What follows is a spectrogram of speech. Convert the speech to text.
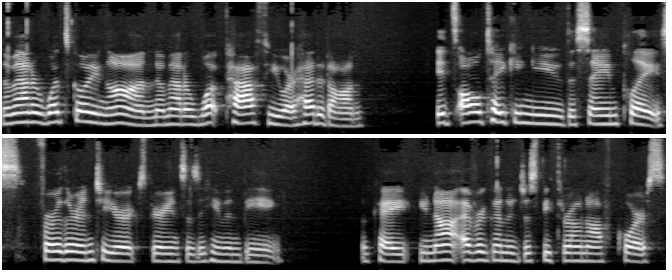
no matter what's going on, no matter what path you are headed on, it's all taking you the same place further into your experience as a human being. Okay, you're not ever going to just be thrown off course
